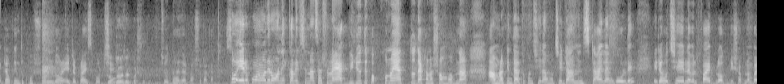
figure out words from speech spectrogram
এটাও কিন্তু খুব সুন্দর এটার প্রাইস পড়ছে চোদ্দ হাজার পাঁচশো টাকা। চোদ্দ হাজার পাঁচশো টাকা। সো এরকম আমাদের অনেক কালেকশন আছে। আসলে এক ভিডিওতে কখনো এত দেখানো সম্ভব না। আমরা কিন্তু এতক্ষণ ছিলাম হচ্ছে ডায়মন্ড স্টাইল অ্যান্ড গোল্ডে এটা হচ্ছে level five block D shop number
